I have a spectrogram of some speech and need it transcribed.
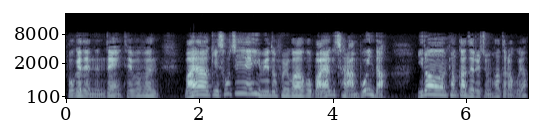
보게 됐는데 대부분 마약이 소재임에도 불구하고 마약이 잘 안 보인다. 이런 평가들을 좀 하더라고요.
